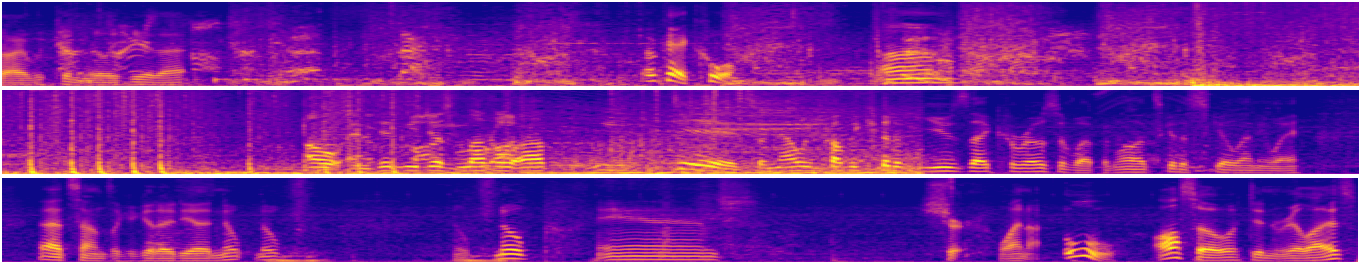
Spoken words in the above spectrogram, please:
Sorry, we couldn't really hear that. Okay, cool. Um. Oh, and did we just level up? We did. So now we probably could have used that corrosive weapon. Well, let's get a skill anyway. That sounds like a good idea. Nope, nope. Nope, nope. And sure, why not? Ooh, also didn't realize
